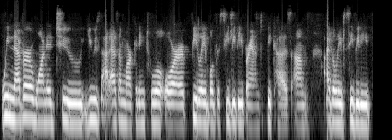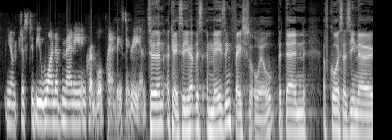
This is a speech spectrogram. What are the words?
we never wanted to use that as a marketing tool or be labeled the CBD brand because um, I believe CBD, you know, just to be one of many incredible plant-based ingredients. So then, okay, so you have this amazing facial oil, but then, of course, as you know,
